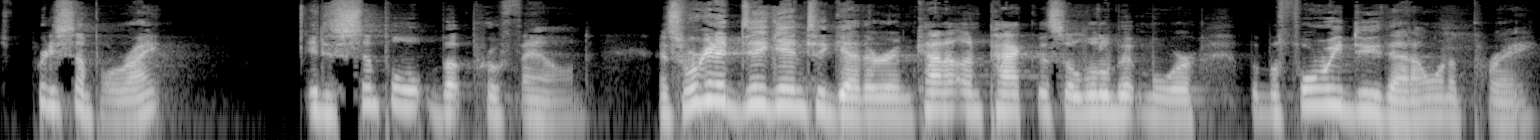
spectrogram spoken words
It's pretty simple, right? It is simple but profound. And so we're going to dig in together and kind of unpack this a little bit more. But before we do that, I want to pray.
